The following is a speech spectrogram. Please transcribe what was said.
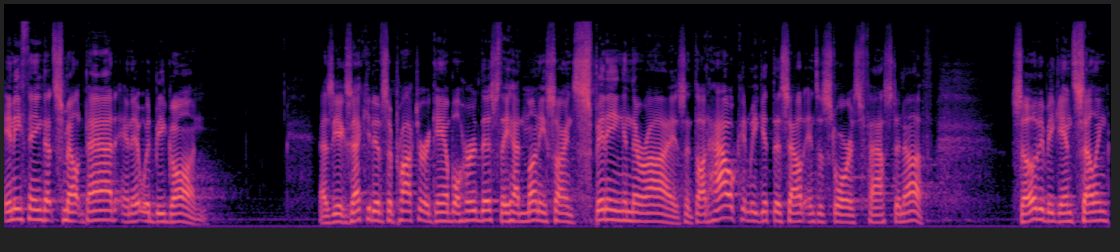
anything that smelt bad and it would be gone. As the executives of Procter & Gamble heard this, they had money signs spitting in their eyes and thought, how can we get this out into stores fast enough? So they began selling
